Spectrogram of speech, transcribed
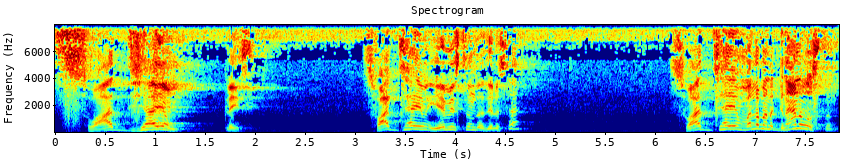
స్వాధ్యాయం ప్లీజ్ స్వాధ్యాయం ఏమిస్తుందో తెలుసా? స్వాధ్యాయం వల్ల మన జ్ఞానం వస్తుంది.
